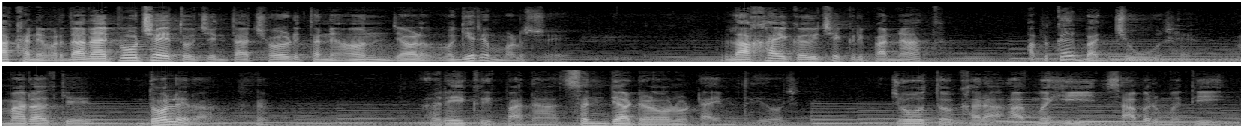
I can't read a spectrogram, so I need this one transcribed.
લાખાને વરદાન આપ્યું છે, તો ચિંતા છોડ, તને અન્ન, જળ વગેરે મળશે. લાખાએ કહ્યું છે, કૃપાનાથ આપણે કઈ બાજુ જોવું છે? મહારાજ કે, ધોલેરા. હરે કૃપાનાથ, સંધ્યા ડળવાનો ટાઈમ થયો છે. જો તો ખરા, આ મહી સાબરમતી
